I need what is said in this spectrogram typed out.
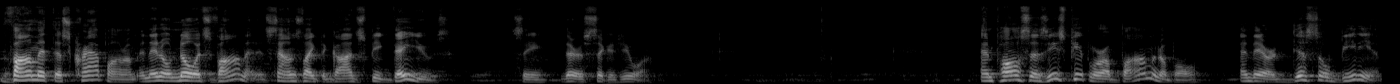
vomit this crap on them, and they don't know it's vomit. It sounds like the God speak they use. See, they're as sick as you are. And Paul says these people are abominable and they are disobedient.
